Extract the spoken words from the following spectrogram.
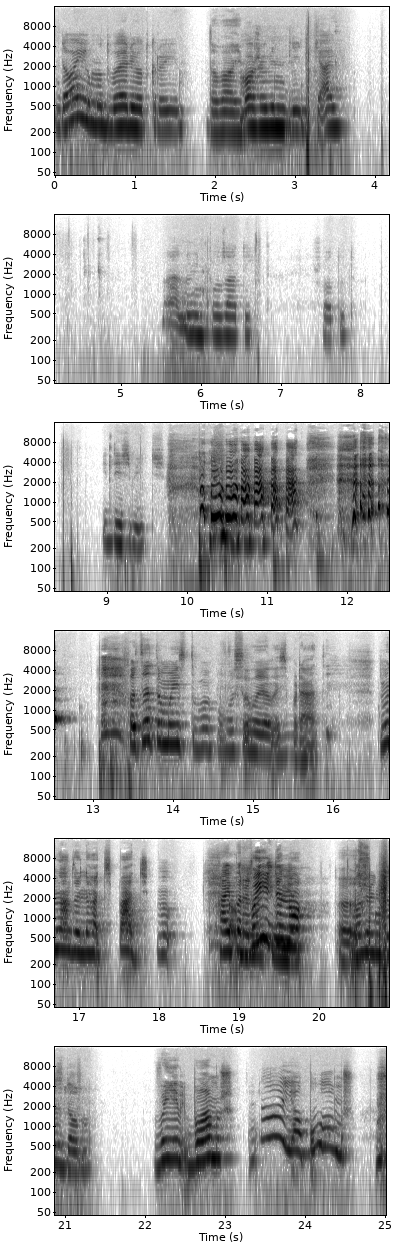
Давай йому двері відкриємо. Давай. Може він лінтяй. А, ну він позатий. Що тут? Іди звідси. Оце то ми з тобою повеселились, брат. Ну, треба лягати спати. Ну, хай переночує. Вийди, но... Е, Може він без дому. Ви бомж? Да, я бомж.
